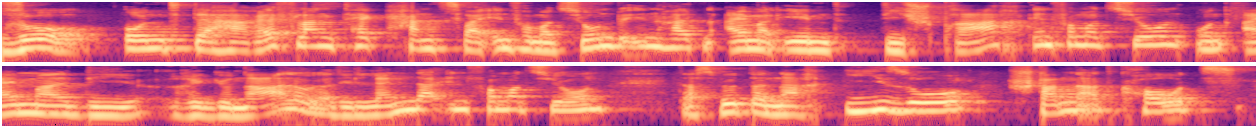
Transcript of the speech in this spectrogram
So, und der href-lang-Tag kann zwei Informationen beinhalten. Einmal eben die Sprachinformation und einmal die regionale oder die Länderinformation. Das wird dann nach ISO Standardcodes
